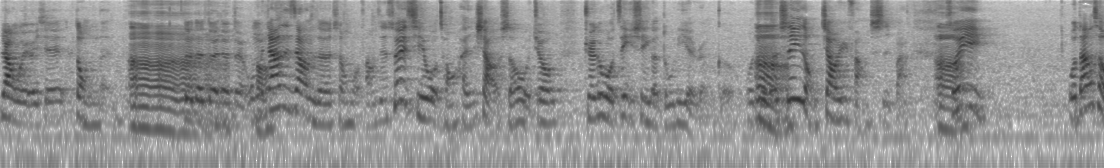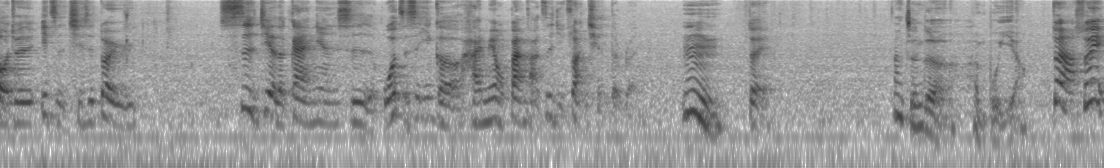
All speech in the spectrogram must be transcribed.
让我有一些动能。嗯对对对对对，我们家是这样子的生活方式，所以其实我从很小的时候我就觉得我自己是一个独立的人格，我觉得是一种教育方式吧，所以。我当时我觉得一直其实对于世界的概念是，我只是一个还没有办法自己赚钱的人。嗯，对。那真的很不一样。对啊，所以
